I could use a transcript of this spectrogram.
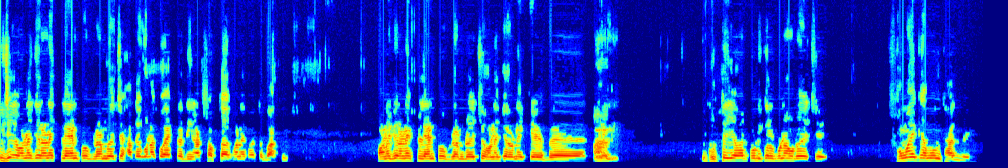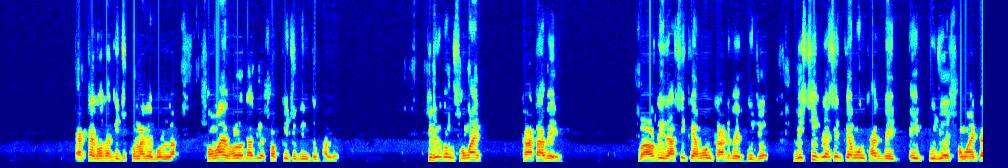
পুজোয় অনেকের অনেক প্ল্যান প্রোগ্রাম রয়েছে, হাতে গোনা কয়েকটা দিন আর সপ্তাহখানেক হয়তো বাকি। অনেকের অনেক প্ল্যান প্রোগ্রাম রয়েছে, অনেকের অনেক ঘুরতে যাওয়ার পরিকল্পনাও রয়েছে। সময় কেমন থাকবে? একটা কথা কিছুক্ষণ আগে বললাম, সময় ভালো থাকলে সবকিছু কিন্তু ভালো। কীরকম সময় কাটাবে? বারোটি রাশি কেমন কাটবে পুজো? বৃশ্চিক রাশির কেমন থাকবে এই পুজোর সময়টা?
